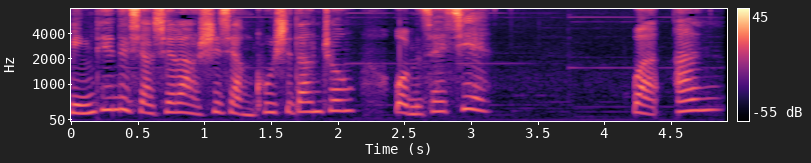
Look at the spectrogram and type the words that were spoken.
明天的小学老师讲故事当中，我们再见，晚安。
